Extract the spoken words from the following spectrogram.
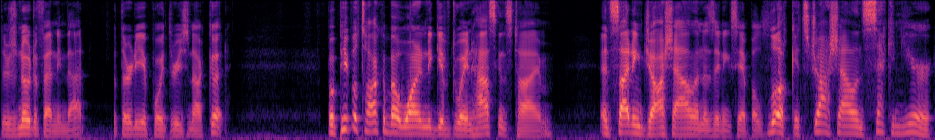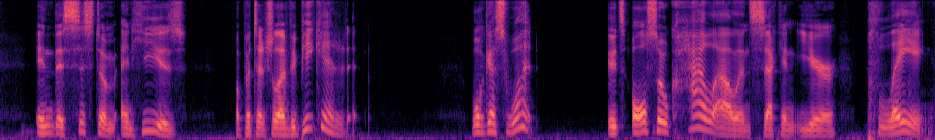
There's no defending that. But 38.3 is not good. But people talk about wanting to give Dwayne Haskins time and citing Josh Allen as an example. Look, it's Josh Allen's second year in this system, and he is a potential MVP candidate. Well, guess what? It's also Kyle Allen's second year playing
